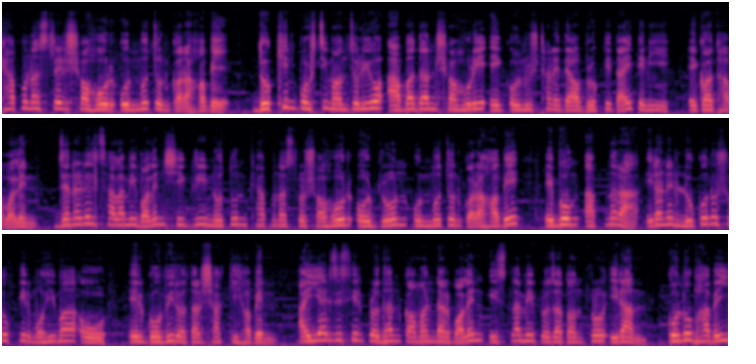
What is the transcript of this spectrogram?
ক্ষেপণাস্ত্রের শহর উন্মোচন করা হবে। দক্ষিণ পশ্চিমাঞ্চলীয় আবাদান শহরে এক অনুষ্ঠানে দেওয়া বক্তৃতায় তিনি একথা বলেন। জেনারেল সালামি বলেন, শীঘ্রই নতুন ক্ষেপণাস্ত্র শহর ও ড্রোন উন্মোচন করা হবে এবং আপনারা ইরানের লুকোনো শক্তির মহিমা ও এর গভীরতার সাক্ষী হবেন। আইআরজিসির প্রধান কমান্ডার বলেন, ইসলামী প্রজাতন্ত্র ইরান কোনোভাবেই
